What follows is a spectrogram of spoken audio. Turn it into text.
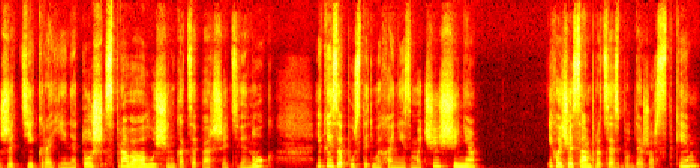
житті країни. Тож справа Галущенка це перший дзвінок, який запустить механізм очищення. І хоча сам процес буде жорстким,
